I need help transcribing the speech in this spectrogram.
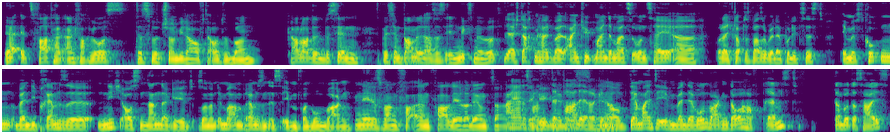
ja, jetzt fahrt halt einfach los, das wird schon wieder auf der Autobahn. Carlo hatte ein bisschen, bisschen Bammel, dass es eben nichts mehr wird. Ja, ich dachte mir halt, weil ein Typ meinte mal zu uns, hey, äh, oder ich glaube, das war sogar der Polizist, ihr müsst gucken, wenn die Bremse nicht auseinander geht, sondern immer am Bremsen ist eben von Wohnwagen. Nee, das war ein, Fa ein Fahrlehrer, der uns da Ah ja, das war der Fahrlehrer, ist. genau. Ja. Der meinte eben, wenn der Wohnwagen dauerhaft bremst, dann wird das heiß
